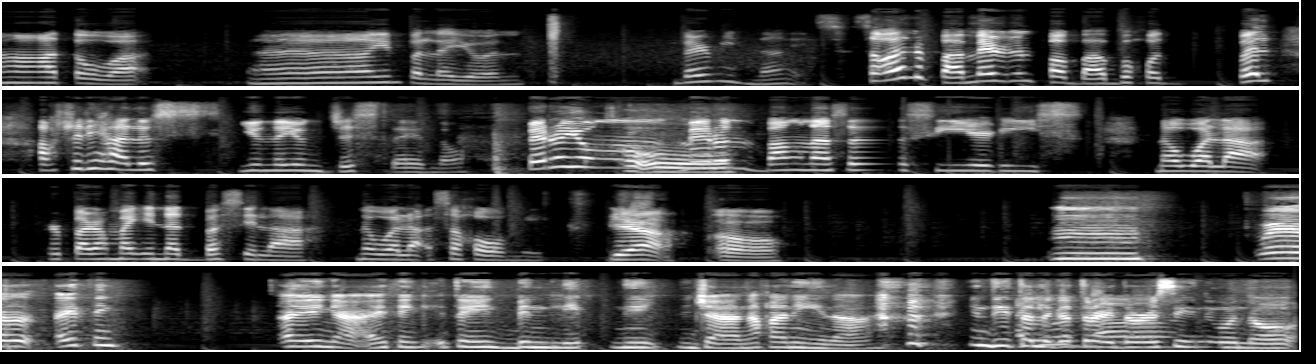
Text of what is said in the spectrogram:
Nakakatawa. Ah, yun pala yun. Very nice. So ano pa? Meron pa ba bukod? Well, actually halos yun na yung gist eh, no? Pero yung Oo. meron bang nasa series na wala? Or parang may inad ba sila na wala sa comics? Yeah, oo. Mm, well, I think, ayun nga, I think ito yung binlip ni Jana kanina. Hindi talaga Ayun, Tridor si Nuno.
